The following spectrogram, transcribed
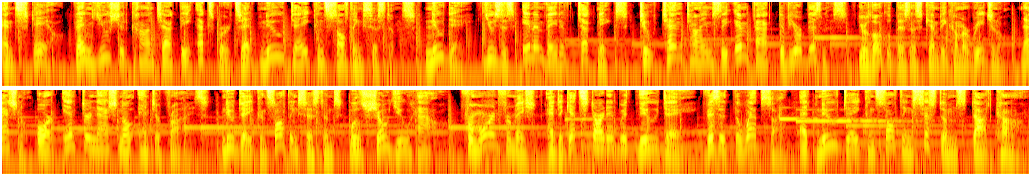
and scale, then you should contact the experts at New Day Consulting Systems. New Day uses innovative techniques to 10 times the impact of your business. Your local business can become a regional, national, or international enterprise. New Day Consulting Systems will show you how. For more information and to get started with New Day, visit the website at newdayconsultingsystems.com.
